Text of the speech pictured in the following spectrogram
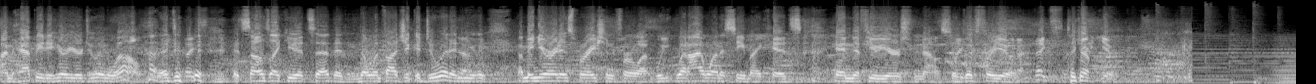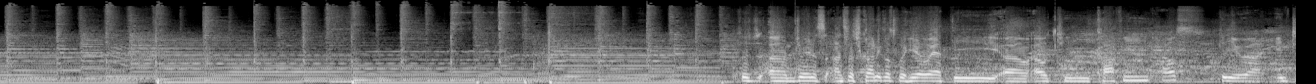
I'm happy to hear you're doing well. it sounds like you had said that no one thought you could do it, and you. I mean, you're an inspiration for what we what I want to see my kids in a few years from now. So good for you. Thanks. Take care. Thank you. So um, join us on Such Chronicles. We're here at the uh, LT Coffee House. Can you uh, int-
